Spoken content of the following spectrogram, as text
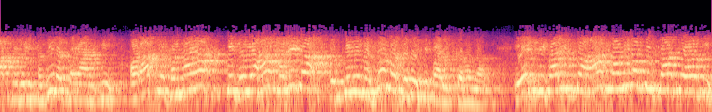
آپ نے بڑی فضیلت بیان کی اور آپ نے فرمایا کہ جو یہاں مرے گا، اس کے لیے میں دو مرتبہ سفارش کروں گا۔ ایک سفارش تو عام مومنوں کے ساتھ میں ہوگی۔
